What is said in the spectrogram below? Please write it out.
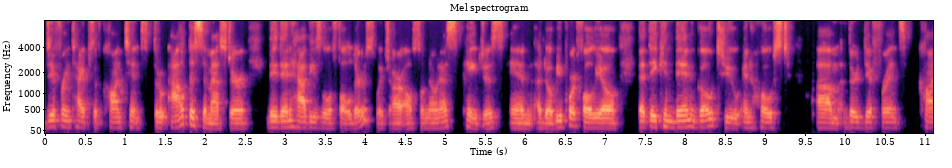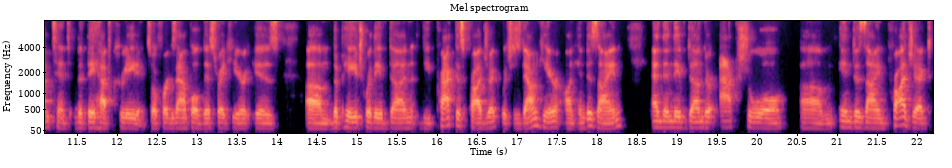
different types of content throughout the semester, they then have these little folders, which are also known as pages in Adobe portfolio that they can then go to and host um, their different content that they have created. So for example, this right here is um, the page where they've done the practice project, which is down here on InDesign, and then they've done their actual um, InDesign project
